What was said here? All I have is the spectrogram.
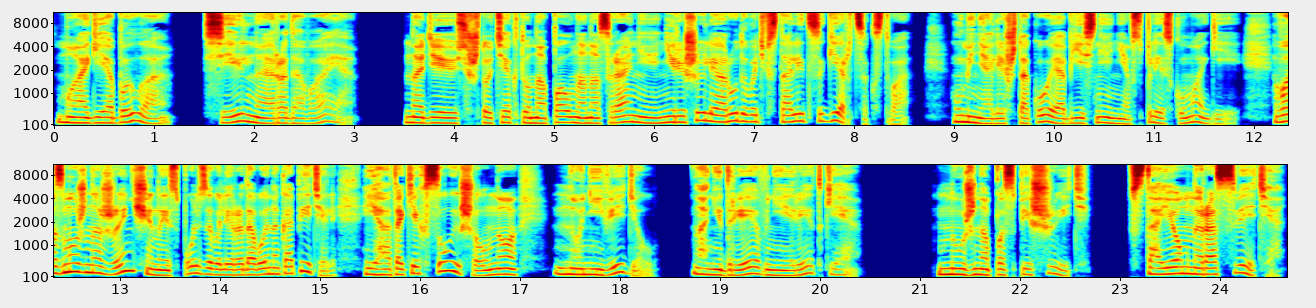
Магия была, сильная, родовая. Надеюсь, что те, кто напал на нас ранее, не решили орудовать в столице герцогства. У меня лишь такое объяснение всплеску магии. Возможно, женщины использовали родовой накопитель. Я о таких слышал, но... но не видел. Они древние, редкие. Нужно поспешить. Встаем на рассвете.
